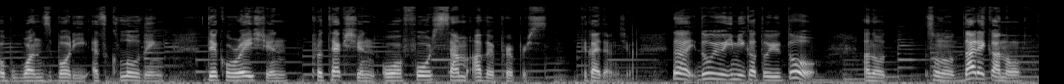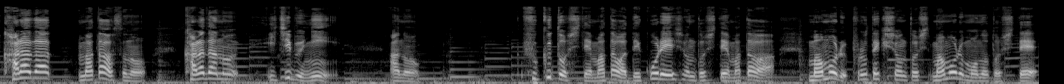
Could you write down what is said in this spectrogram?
of one's body as clothing, decoration, protection, or for some other purpose って書いてあるんですよ。だからどういう意味かというと、あの、その誰かの体、またはその体の一部に、あの、服として、またはデコレーションとして、または守る、プロテクションとして、守るものとして、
